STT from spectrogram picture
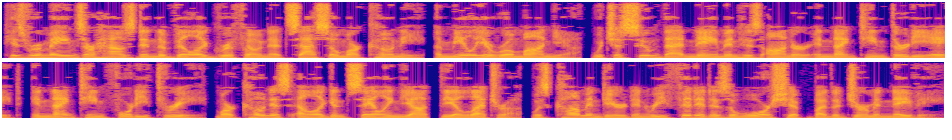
His remains are housed in the Villa Grifone at Sasso Marconi, Emilia-Romagna, which assumed that name in his honor in 1938. In 1943, Marconi's elegant sailing yacht, the Elettra, was commandeered and refitted as a warship by the German Navy.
